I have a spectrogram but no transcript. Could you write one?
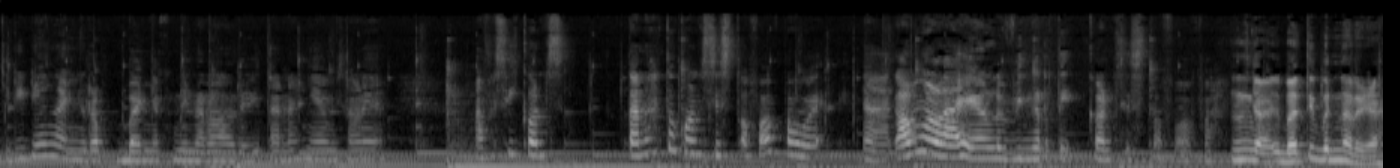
Jadi dia nggak nyerap banyak mineral dari tanahnya. Misalnya apa sih kons tanah tuh consist of apa, we? Nah, kamu lah yang lebih ngerti consist of apa. Enggak, berarti benar ya.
